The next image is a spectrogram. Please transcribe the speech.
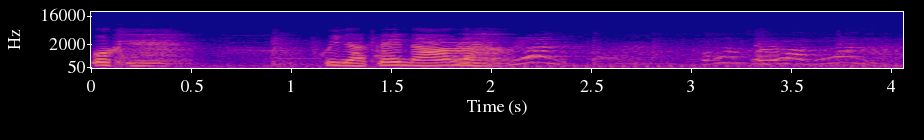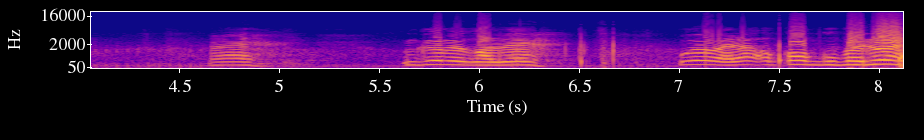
โอเค กูอยากได้น้ำแล้วเพื่อนกำลังสวยว่ะเพื่อนไอ้มึงขึ้นไปก่อนเลย กูไม่ไหวแล้ว เอากล้องกูไปด้วย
